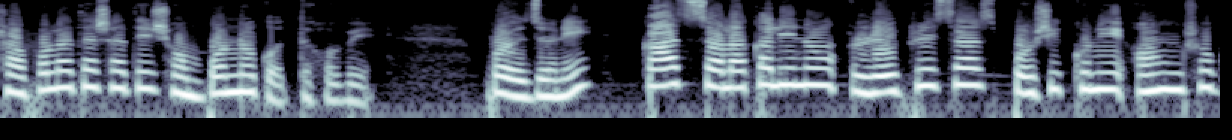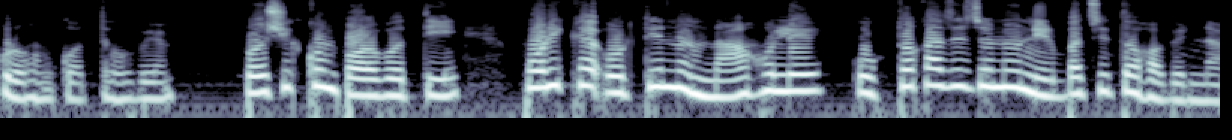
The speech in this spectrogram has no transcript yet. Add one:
সফলতার সাথে সম্পন্ন করতে হবে। প্রয়োজনে কাজ চলাকালীনও রিফ্রেশার্স প্রশিক্ষণে অংশগ্রহণ করতে হবে। প্রশিক্ষণ পরবর্তী পরীক্ষায় উত্তীর্ণ না হলে উক্ত কাজের জন্য নির্বাচিত হবেন না।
